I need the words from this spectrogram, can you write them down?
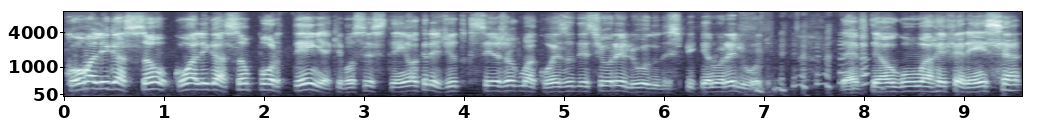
Com a ligação, com a ligação portenha que vocês têm, eu acredito que seja alguma coisa desse orelhudo, desse pequeno orelhudo. Deve ter alguma referência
